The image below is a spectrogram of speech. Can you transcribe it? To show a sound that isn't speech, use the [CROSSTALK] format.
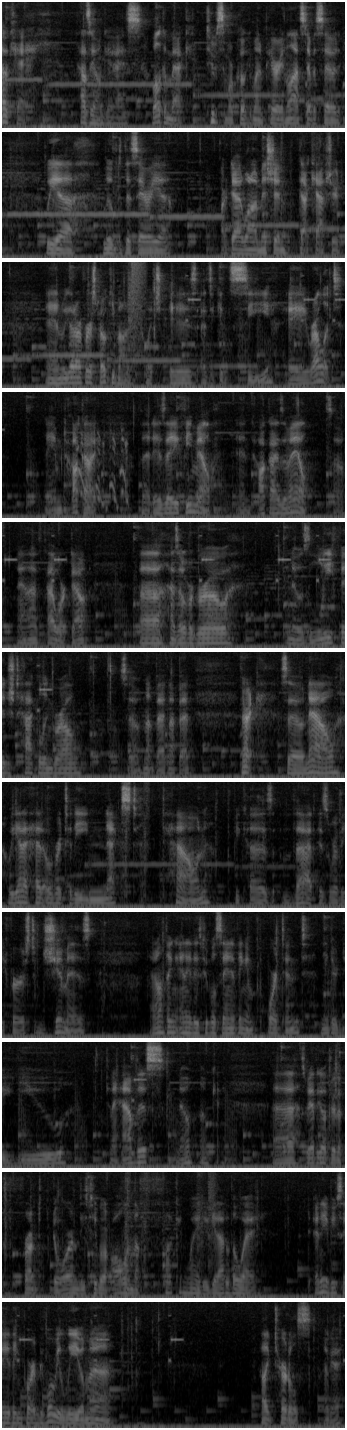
Okay, how's it going, guys? Welcome back to some more Pokemon the last episode, we uh, moved to this area. Our dad went on a mission, got captured, and we got our first Pokemon, which is, as you can see, a Rowlet named Hawkeye. That is a female, and Hawkeye's a male, so yeah, that, that worked out. Uh, has Overgrow, knows Leafage, Tackle, and Growl, so not bad, not bad. Alright, so now we gotta head over to the next town because that is where the first gym is. I don't think any of these people say anything important. Neither do you. Can I have this? No? Okay. Uh, so we have to go through the front door, and these people are all in the fucking way, dude. Get out of the way. Do any of you say anything important? Before we leave, I'm gonna... I like turtles. Okay.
